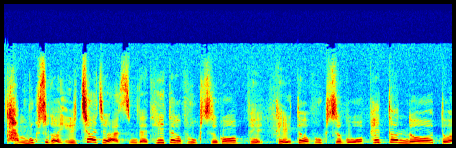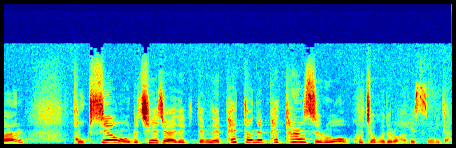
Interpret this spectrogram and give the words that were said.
단복수가 일치하지 않습니다. 데이터가 복수고 베- 데이터가 복수고 패턴도 또한 복수형으로 취해져야 되기 때문에 pattern을 patterns로 고쳐보도록 하겠습니다.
